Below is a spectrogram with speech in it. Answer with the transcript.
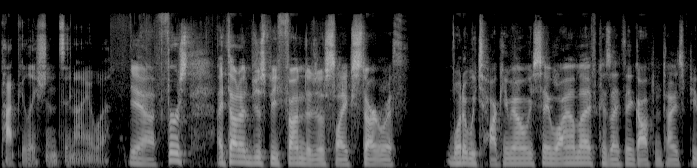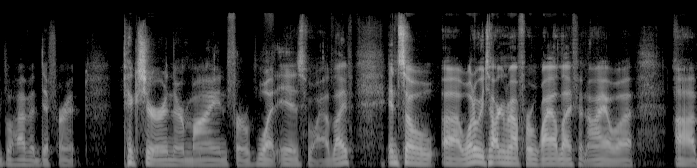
populations in Iowa? Yeah, first I thought it'd just be fun to just like start with what are we talking about when we say wildlife? Because I think oftentimes people have a different picture in their mind for what is wildlife. And so, uh, what are we talking about for wildlife in Iowa? Uh,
